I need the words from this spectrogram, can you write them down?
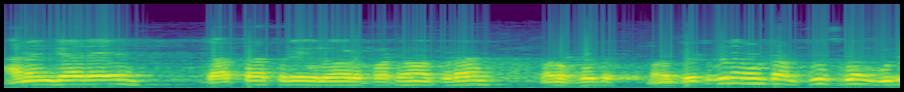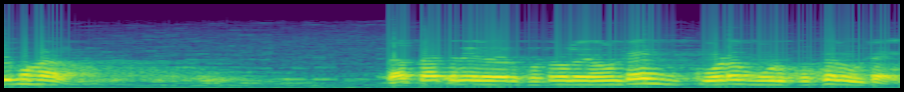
అనగానే దత్తాత్రేయుల వారి పటం అక్కడ. మన ఫోటో మనం పెట్టుకునే ఉంటాం చూసుకోం గుడి మొహాలం. దత్తాత్రేయుల వారి ఫోటోలో ఏముంటాయి? కూడా మూడు కుక్కలు ఉంటాయి.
